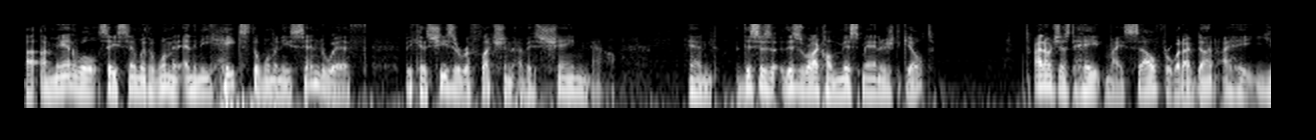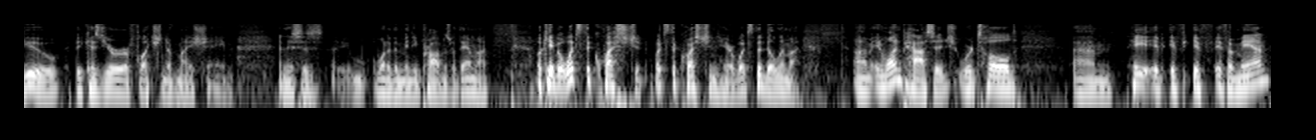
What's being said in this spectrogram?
Uh, a man will say sin with a woman, and then he hates the woman he sinned with because she's a reflection of his shame now. And this is this is what I call mismanaged guilt. I don't just hate myself for what I've done. I hate you because you're a reflection of my shame. And this is one of the many problems with Amnon. Okay, but what's the question? What's the question here? What's the dilemma? Um, in one passage, we're told um, hey, if, if, if, if a man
